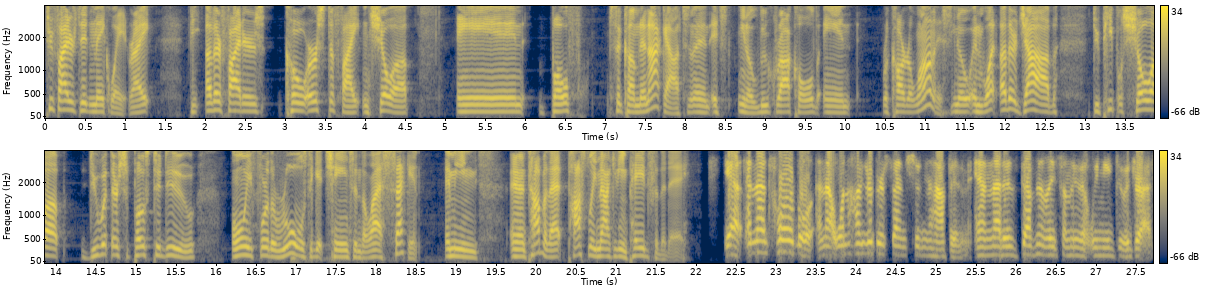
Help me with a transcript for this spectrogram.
two fighters didn't make weight, right? The other fighters coerced to fight and show up, and both succumb to knockouts. And it's, you know, Luke Rockhold and Ricardo Lamas. You know, and what other job do people show up, do what they're supposed to do, only for the rules to get changed in the last second? I mean, and on top of that, possibly not getting paid for the day. Yeah, and that's horrible, and that 100% shouldn't happen. And that is definitely something that we need to address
